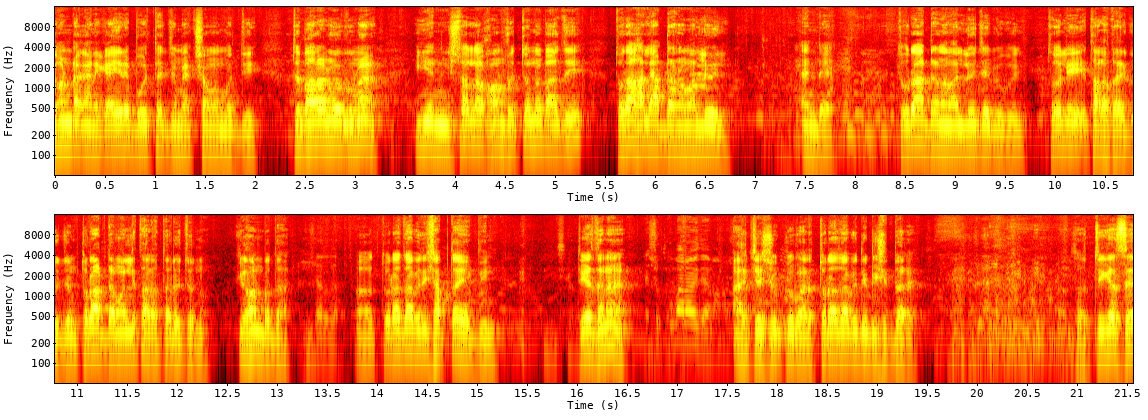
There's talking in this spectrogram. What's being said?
ঘণ্টা কানে কাইরে বইতে যাম এক সময় মধ্যে। তো বাড়ানো হইব না? ইয়ে ইনশাল্লাহ খন ফিরতন বাজে তোরা খালি আড্ডা নামার লইল এন্ডে। তোরা আড্ডা নামার লই যাবি কই? তাহলে তাড়াতাড়ি খুঁজম তোরা আড্ডা মারলে তাড়াতাড়ি হইতো কি হন বাদা? তোরা যাবি সপ্তাহে একদিন। ঠিক আছে না? আচ্ছা শুক্রবার। তোরা যাবি দি বৃহস্পতিবারে তো ঠিক আছে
